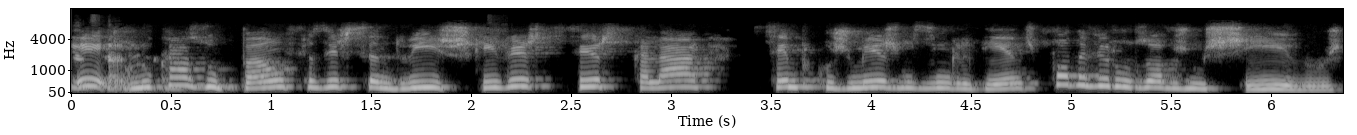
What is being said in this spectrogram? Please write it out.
É, no caso do pão, fazer sanduíches, que em vez de ser, se calhar, sempre com os mesmos ingredientes. Pode haver uns ovos mexidos,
